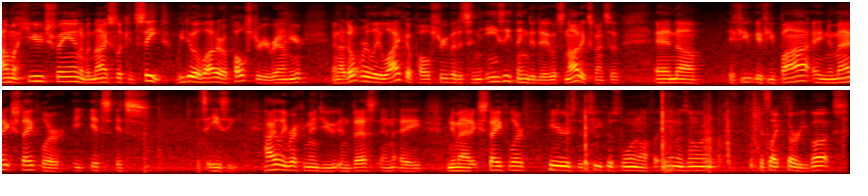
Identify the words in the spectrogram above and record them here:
I'm a huge fan of a nice looking seat. We do a lot of upholstery around here and I don't really like upholstery, but it's an easy thing to do. It's not expensive. And uh, if you if you buy a pneumatic stapler, it's it's it's easy. Highly recommend you invest in a pneumatic stapler. Here's the cheapest one off of Amazon. It's like 30 bucks.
